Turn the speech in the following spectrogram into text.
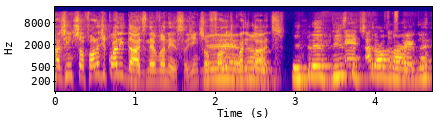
A gente só fala de qualidades, né, Vanessa? A gente só é, fala de qualidades. Não, entrevista é, de trabalho, né?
